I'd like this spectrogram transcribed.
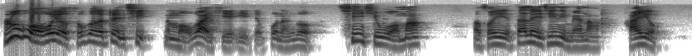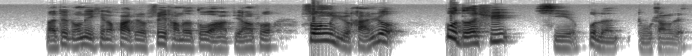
如果我有足够的正气，那么外邪也就不能够侵袭我吗？啊，所以在《内经》里面呢，还有啊这种类型的话就非常的多啊，比方说，风雨寒热不得虚。邪不能毒伤人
